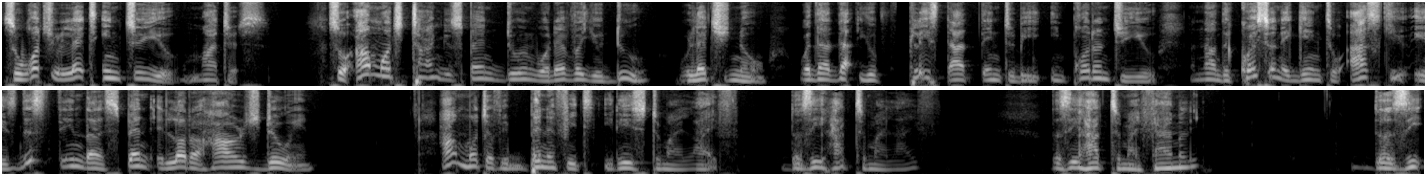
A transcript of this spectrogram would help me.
So what you let into you matters. So, how much time you spend doing whatever you do will let you know whether that you've placed that thing to be important to you. And now the question again to ask you is this thing that I spend a lot of hours doing, how much of a benefit it is to my life? Does it add to my life? Does it add to my family? Does it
